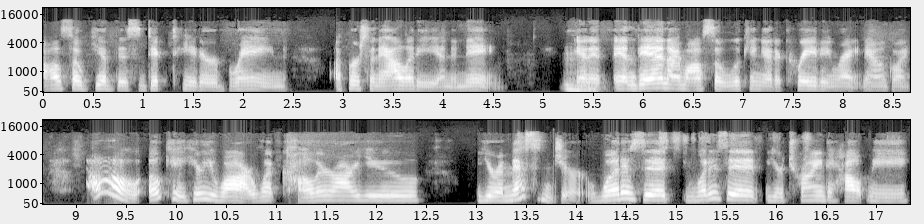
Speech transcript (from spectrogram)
also give this dictator brain a personality and a name. Mm-hmm. And it and then I'm also looking at a craving right now and going, oh, okay, here you are. What color are you? You're a messenger. What is it? What is it you're trying to help me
